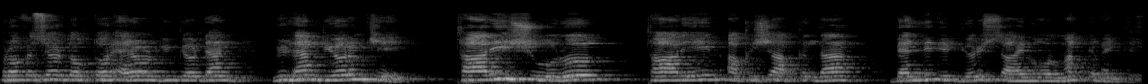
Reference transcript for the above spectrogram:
Profesör Doktor Erol Güngör'den mülhem diyorum ki tarih şuuru, tarihin akışı hakkında belli bir görüş sahibi olmak demektir.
